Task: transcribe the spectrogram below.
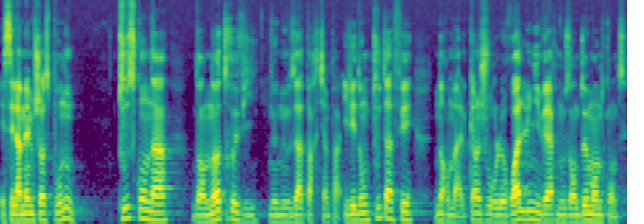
Et c'est la même chose pour nous. Tout ce qu'on a dans notre vie ne nous appartient pas. Il est donc tout à fait normal qu'un jour le roi de l'univers nous en demande compte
